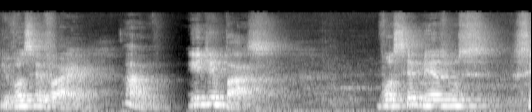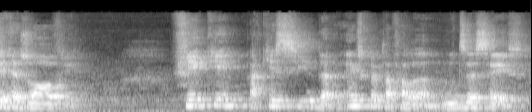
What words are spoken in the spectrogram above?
e você vai, ah, ide em paz, você mesmo se resolve, fique aquecida, é isso que ele está falando, no 16.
